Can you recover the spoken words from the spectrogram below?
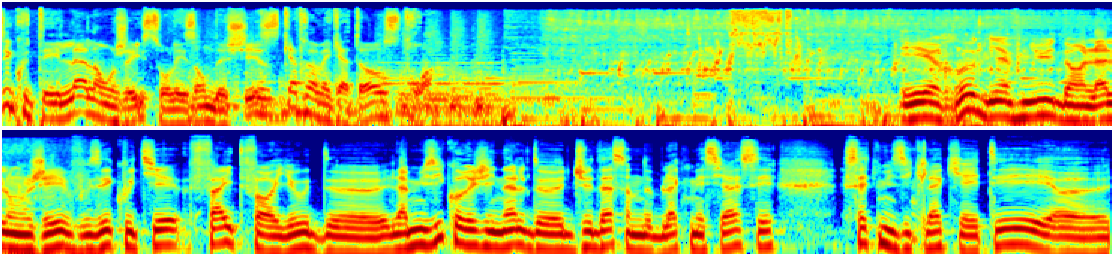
Vous écoutez l'allongé sur les ondes de Chiz 94.3. Et re-bienvenue dans l'allongé. Vous écoutiez Fight for You de la musique originale de Judas and the Black Messiah. C'est cette musique-là qui a été euh,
